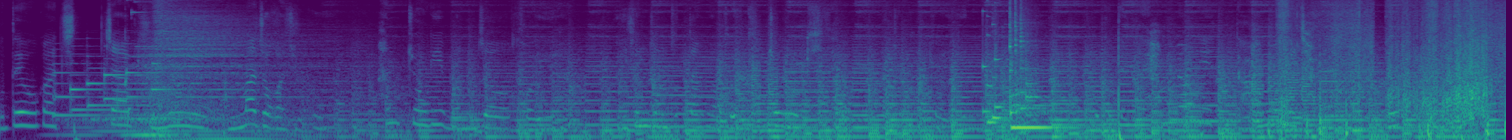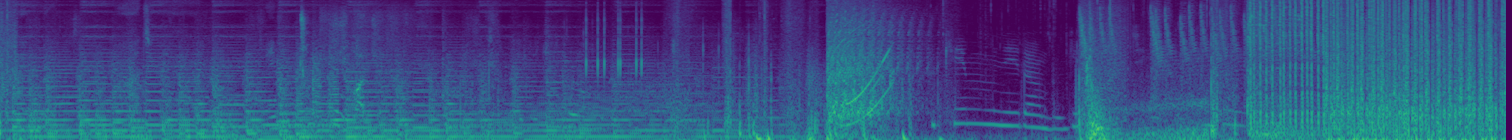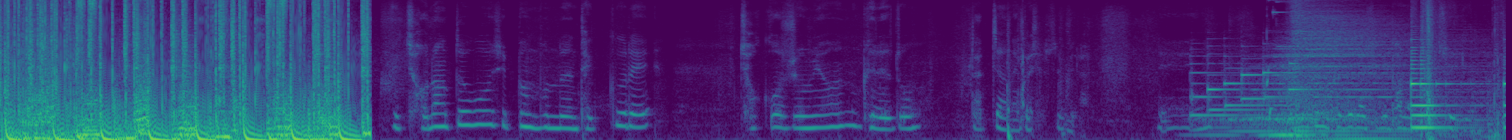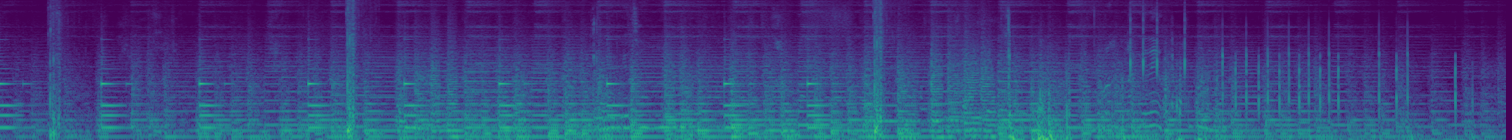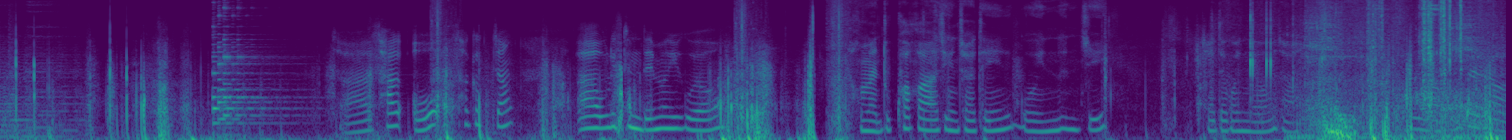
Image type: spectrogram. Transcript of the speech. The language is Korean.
오데오가 진짜 균형이 안 맞아가지고 한쪽이 먼저 거의 한 2승 정도 따면 거의 그쪽으로 기가 뜨고 싶은 분들은 댓글에 적어주면 그래도 낫지 않을까 싶습니다. 네. 가져가시기 바랍니다. 팀 4명이고요. 잠깐만, 녹화가 지금 잘 되고 있는지. 잘 되고 있네요. 자. 우와, 모델라.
